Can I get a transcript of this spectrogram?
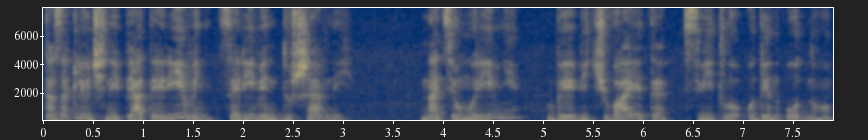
Та заключний п'ятий рівень це рівень душевний. На цьому рівні ви відчуваєте світло один одного,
